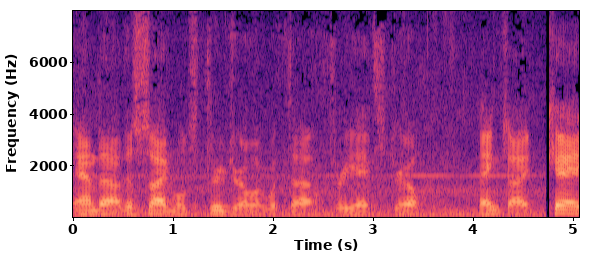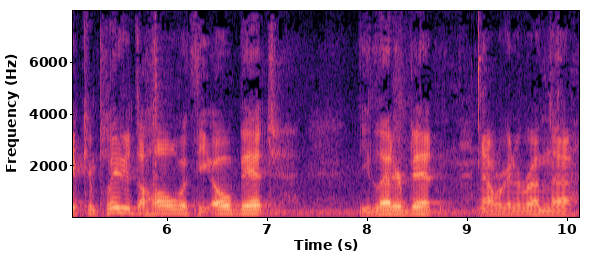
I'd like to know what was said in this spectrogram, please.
And uh, this side will through drill it with uh, 3 8 drill. Hang tight. Okay, completed the hole with the O bit the letter bit. Now we're gonna run the,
